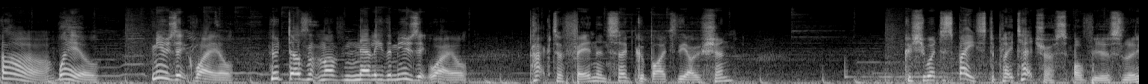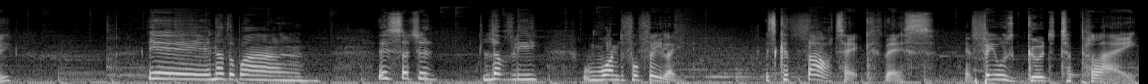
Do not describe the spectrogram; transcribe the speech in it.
Oh, whale. Music whale. Who doesn't love Nelly the music whale? Packed her fin and said goodbye to the ocean. Because she went to space to play Tetris, obviously. Yay, another one! It's such a lovely, wonderful feeling. It's cathartic, this. It feels good to play.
